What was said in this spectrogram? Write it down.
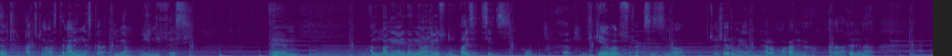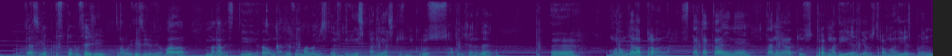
center backs και να είμαστε να είναι μιας καρακριβία με την θέση. Ε, άλλα νέα ήταν η ανανέωση του Μπάιζετ Σίτς που ε, δικαίως και αξίζει εδώ και χαίρομαι για τον νεαρό, μακάρι να τα καταφέρει να πιάσει και όποιους στόχους έχει, να βοηθήσει και την ομάδα, να καλεστεί, θα τον καλέσουν μάλλον στην εθνική Ισπανία στους μικρούς από ό,τι φαίνεται. Ε, μόνο καλά πράγματα. Στα κακά είναι τα νέα τους τραυματίες, για τους τραυματίες που είναι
